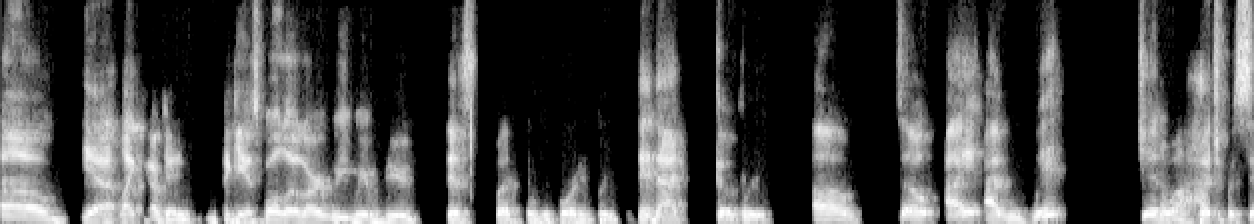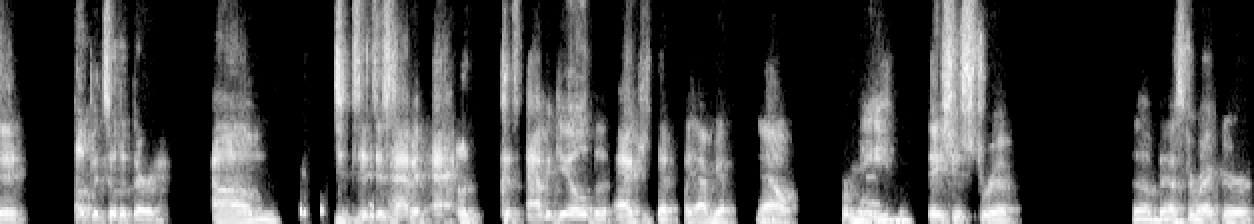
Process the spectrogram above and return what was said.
um, yeah, like okay. Again, spoiler alert. We we reviewed this, but the recording did not go through. Um, so I I'm with Genoa 100 percent up until the third act. Um, just having because Abigail, the actress that played Abigail. Now, for me, they should strip the best director,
